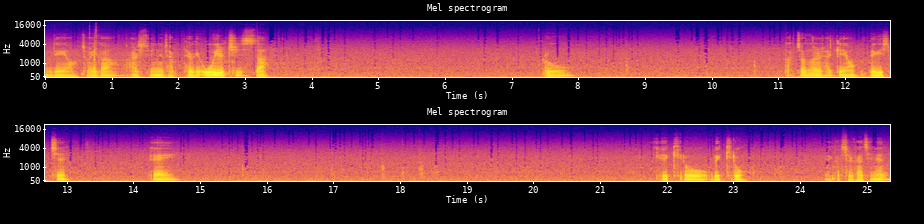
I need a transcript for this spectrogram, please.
인데요. 저희가 알 수 있는 좌표계 5174 로 설정을 할게요. 127에 200km, 500km 의 값을 가지는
